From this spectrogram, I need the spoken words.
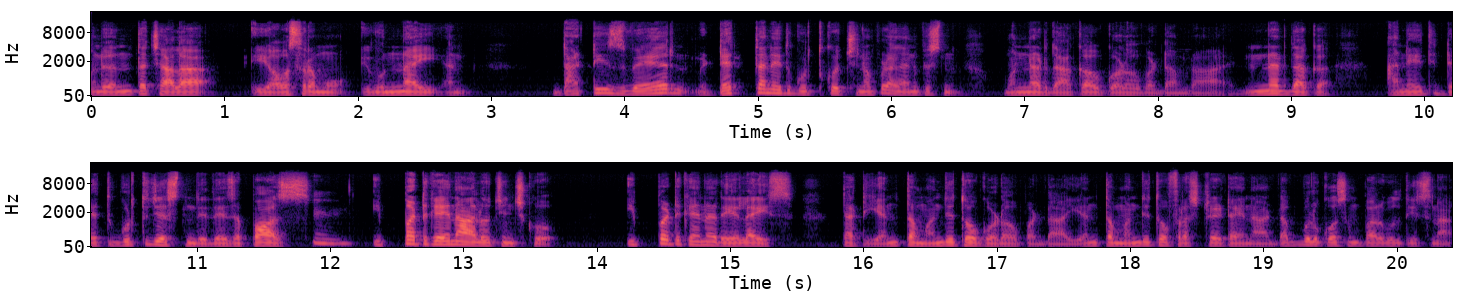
మనదంతా చాలా ఈ అవసరము ఇవి ఉన్నాయి అని. దట్ ఈజ్ వేర్ డెత్ అనేది గుర్తుకొచ్చినప్పుడు అది అనిపిస్తుంది. మొన్నటి దాకా గొడవ పడ్డాం రా నిన్నటి దాకా అనేది డెత్ గుర్తు చేస్తుంది. Does a pause. ఇప్పటికైనా ఆలోచించుకో. ఇప్పటికైనా రియలైజ్ దట్ ఎంతమందితో గొడవ పడ్డా ఎంతమందితో ఫ్రస్ట్రేట్ అయినా డబ్బుల కోసం పరుగులు తీసినా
